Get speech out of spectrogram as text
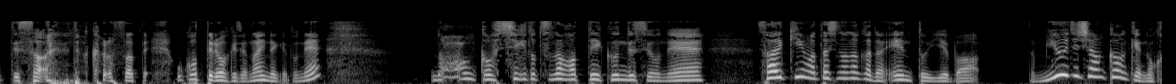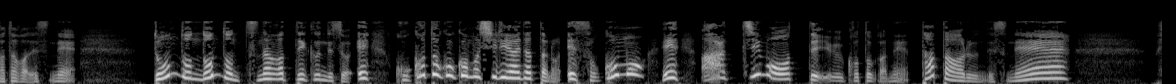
ってさ、だからさって怒ってるわけじゃないんだけどね。なんか不思議と繋がっていくんですよね。最近私の中では縁といえば、ミュージシャン関係の方がですね、どんどんどんどん繋がっていくんですよ。え、こことここも知り合いだったの？え、そこも？え、あっちも？っていうことがね、多々あるんですね。不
